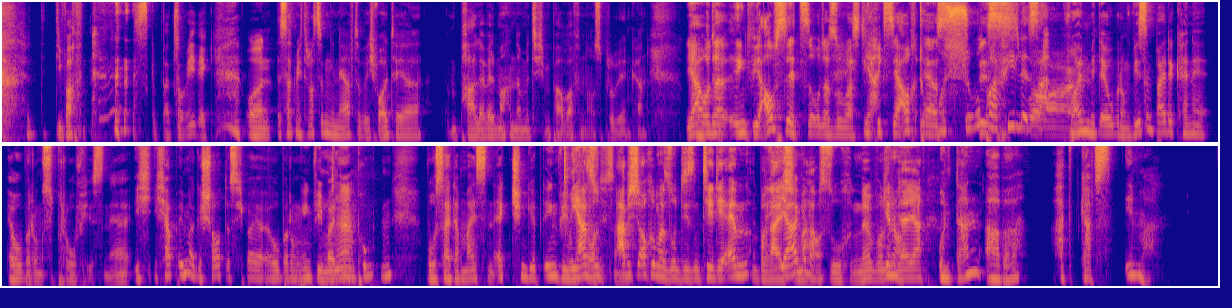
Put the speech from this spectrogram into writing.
die Waffen, es gibt da zu wenig. Und es hat mich trotzdem genervt, aber ich wollte ja ein paar Level machen, damit ich ein paar Waffen ausprobieren kann. Ja, oder irgendwie Aufsätze oder sowas. Die ja, kriegst du ja auch du erst. Musst super viele Sachen. Vor allem mit Eroberung. Wir sind beide keine Eroberungsprofis. Ne? Ich, ich habe immer geschaut, dass ich bei Eroberung irgendwie bei ja. den Punkten, wo es halt am meisten Action gibt, irgendwie. Ja, so habe ich auch immer so diesen TDM-Bereich ja, genau. absuchen. Ne? Wo, genau. Ja, ja. Und dann aber gab es immer,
